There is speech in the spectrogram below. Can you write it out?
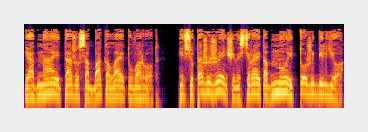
И одна и та же собака лает у ворот. И все та же женщина стирает одно и то же белье.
